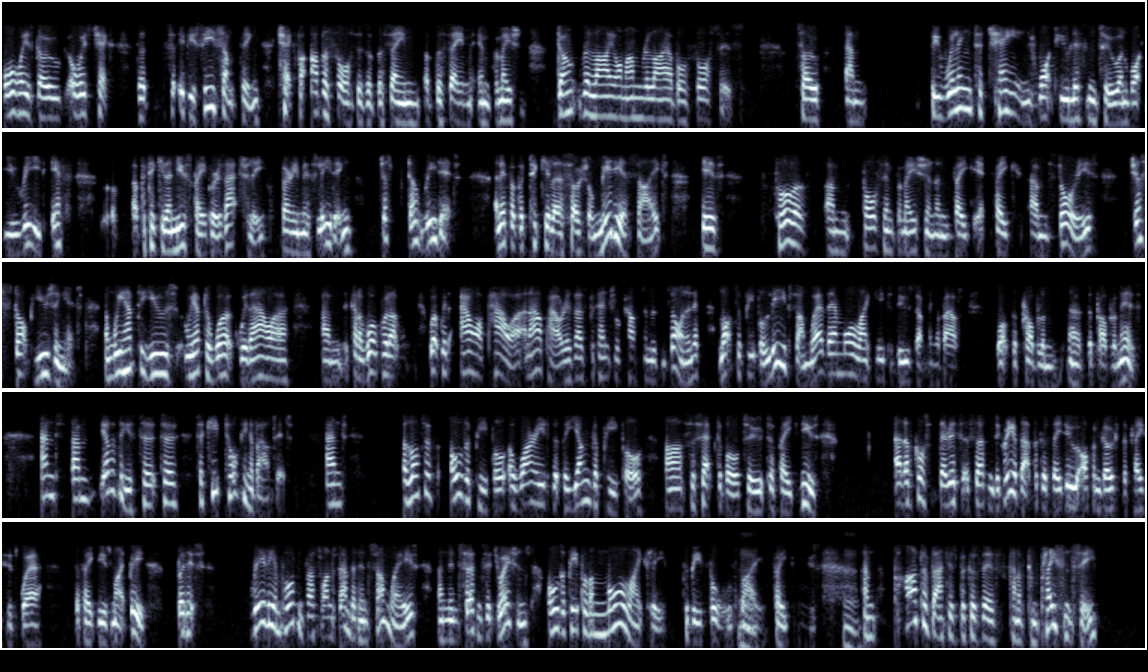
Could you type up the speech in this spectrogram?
Always go, always check that if you see something, check for other sources of the same of the same information. Don't rely on unreliable sources. So um, be willing to change what you listen to and what you read. If a particular newspaper is actually very misleading, just don't read it. And if a particular social media site is full of um, false information and fake fake um, stories, just stop using it. And we have to use, we have to work with our, um, kind of work with our, work with our power, and our power is as potential customers and so on. And if lots of people leave somewhere, they're more likely to do something about what the problem uh, the problem is. And um, the other thing is to, to to keep talking about it. And a lot of older people are worried that the younger people are susceptible to, to fake news. And of course, there is a certain degree of that because they do often go to the places where the fake news might be. But it's really important for us to understand that in some ways and in certain situations, older people are more likely to be fooled mm. by fake news. Mm. And part of that is because there's kind of complacency.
